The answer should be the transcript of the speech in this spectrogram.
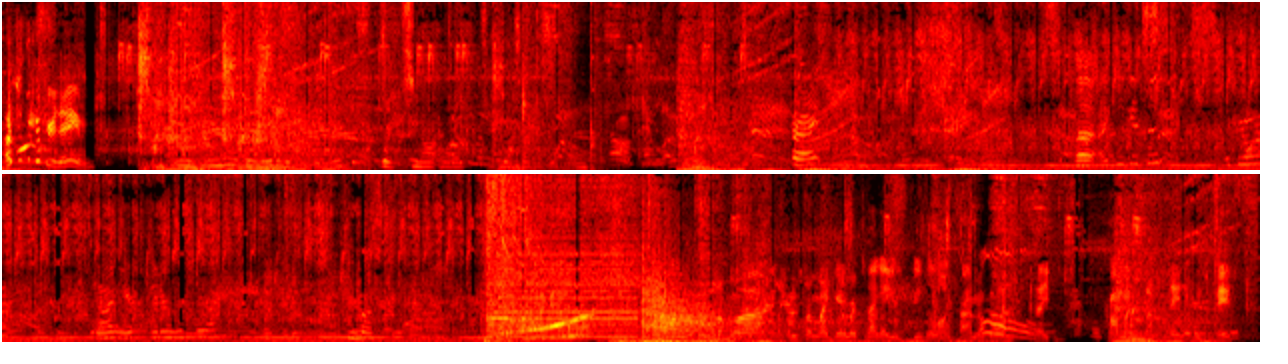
How'd you pick up your name? It's not like looks like a second. Alright. Uh, I can get this if you want. John, you're better with this. Most likely. From, uh, it comes from my gamer tag I used to use a long time ago. Oh. I used to call myself Stage from Space.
